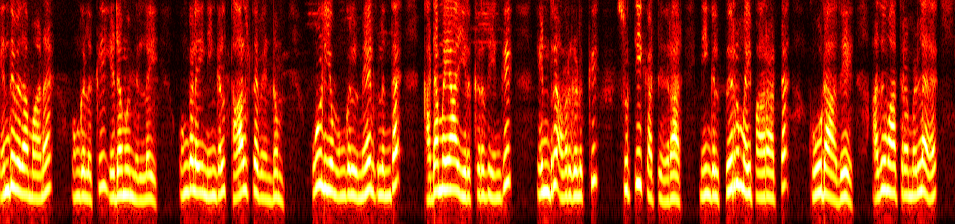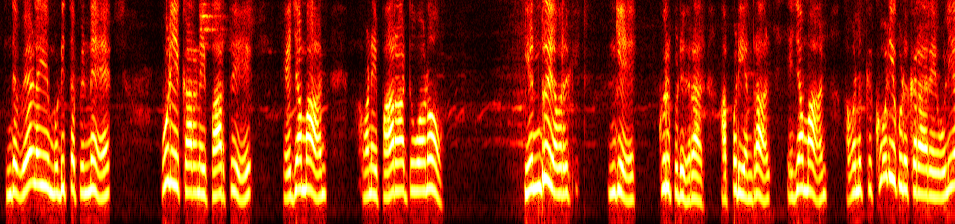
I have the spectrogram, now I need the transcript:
எந்த விதமான உங்களுக்கு இடமும் இல்லை. உங்களை நீங்கள் தாழ்த்த வேண்டும். ஊழியம் உங்கள் மேல் விழுந்த கடமையாக இருக்கிறது எங்கு? என்று அவர்களுக்கு சுட்டி காட்டுகிறார் நீங்கள் பெருமை பாராட்ட கூடாது அது மாத்திரமல்ல இந்த வேலையை முடித்த பின்னே ஊழியக்காரனை பார்த்து எஜமான் அவனை பாராட்டுவானோ என்று அவருக்கு இங்கே குறிப்பிடுகிறார். அப்படி என்றால் எஜமான் அவனுக்கு கூலி கொடுக்கிறாரே ஒழிய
